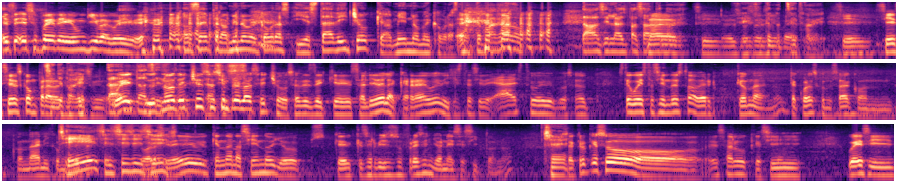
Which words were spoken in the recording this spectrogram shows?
ese, fue de un giveaway, güey. No sé, pero a mí no me cobras y está dicho que a mí no me cobras. Te he pagado. No, sí, la vez pasada no. Sí, sí, sí, sí, sí, sí has comprado. No, de hecho, eso tantas. siempre lo has hecho. O sea, desde que salí de la carrera, güey, dijiste así de, ah, este güey, o sea, este güey está haciendo esto, a ver, ¿qué onda? ¿no? ¿Te acuerdas cuando estaba con, con Dani? Con Sí, sí, sí, sí. Sí. ¿qué andan haciendo? Yo, pues, ¿qué, ¿qué servicios ofrecen? Yo necesito, ¿no? Sí. O sea, creo que eso es algo que sí. Güey, si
